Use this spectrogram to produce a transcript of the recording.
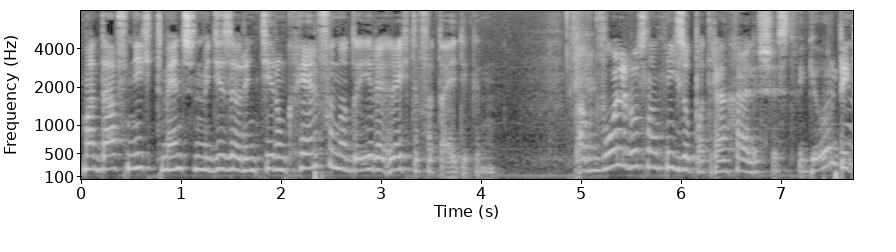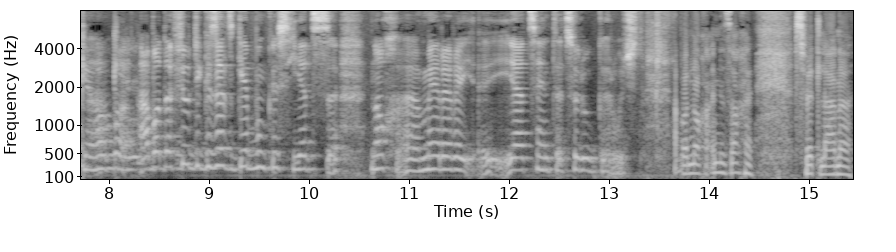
man darf nicht Menschen mit dieser Orientierung helfen oder ihre Rechte verteidigen. Obwohl Russland nicht so patriarchalisch ist wie Georgien, Wie Georgien. Aber, aber dafür die Gesetzgebung ist jetzt noch mehrere Jahrzehnte zurückgerutscht. Aber noch eine Sache, Svetlana,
